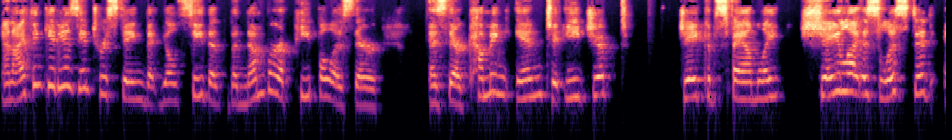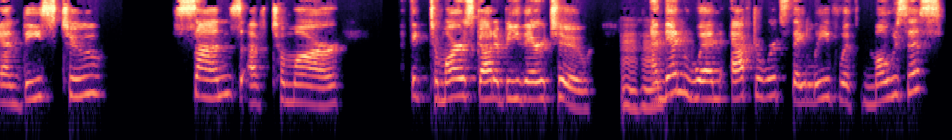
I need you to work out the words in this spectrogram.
And I think it is interesting that you'll see that the number of people as they're as they're coming into Egypt, Jacob's family, Shelah is listed, and these two sons of Tamar. I think Tamar's got to be there too. Mm-hmm. And then when afterwards they leave with Moses,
